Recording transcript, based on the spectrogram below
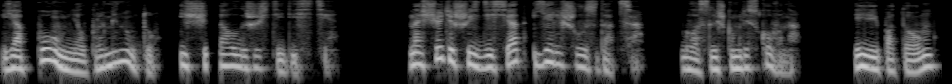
Я помнил про минуту и считал до шестидесяти. На счете шестьдесят я решил сдаться. Было слишком рискованно. И потом,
